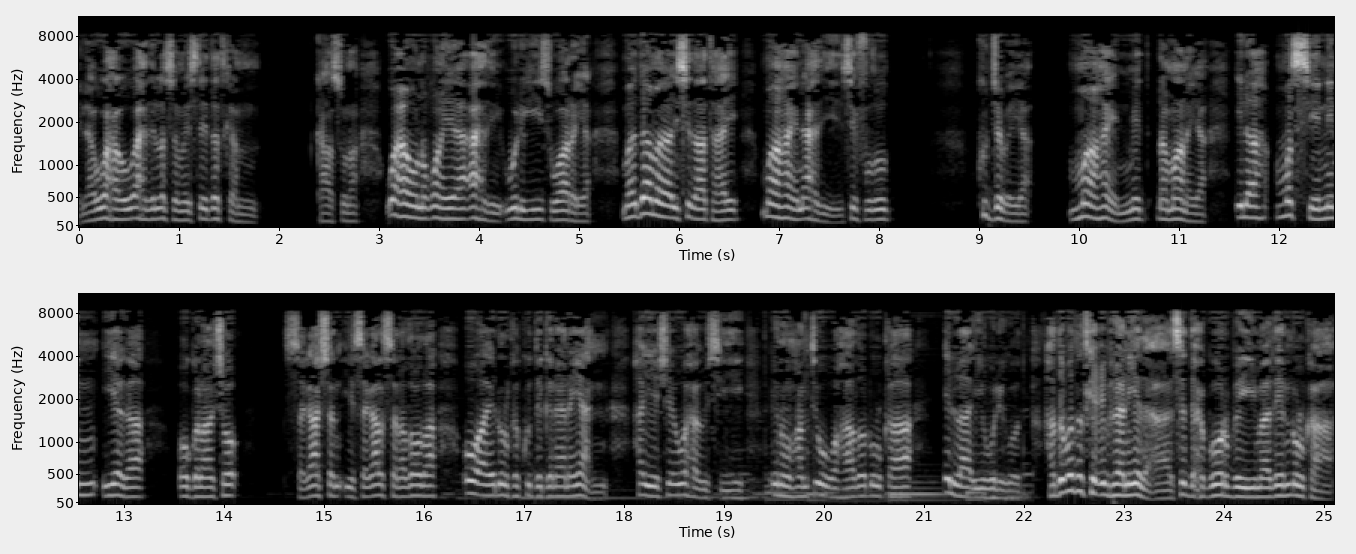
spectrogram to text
ilaah waxa uu axdi la samaystay dadkan kaasuna. Waxa uu noqonayaa axdi weligiis waaraya. Maadaama ay sidaa tahay ma ahayn axdi si fudud ku jabaya. Ma ahayn mid dhammaanaya ilaah ma siinin iyaga oggolaansho sagaashan iyo sagaal sannadood ah oo ay dhulka ku degganaanayaan ha yeeshee waxa uu siiyey inuu hanti u ahaado dhulka ilaa iyo weligood. Haddaba dadka cibraaniyada saddex goor bay yimaadeen dhulka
